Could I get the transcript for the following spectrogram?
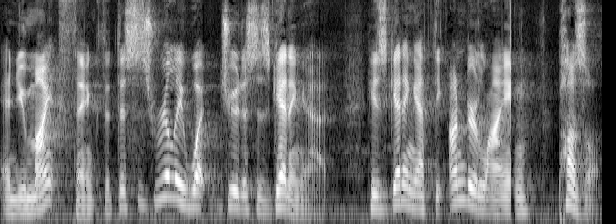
and you might think that this is really what Judas is getting at. He's getting at the underlying puzzle.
